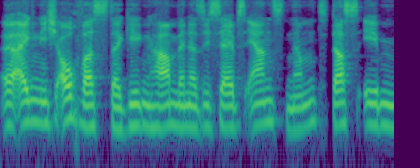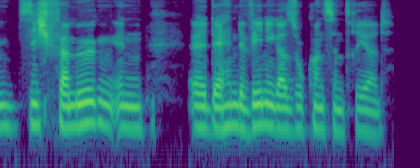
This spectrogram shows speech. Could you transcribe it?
äh, eigentlich auch was dagegen haben, wenn er sich selbst ernst nimmt, dass eben sich Vermögen in äh, der Hände weniger so konzentriert?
